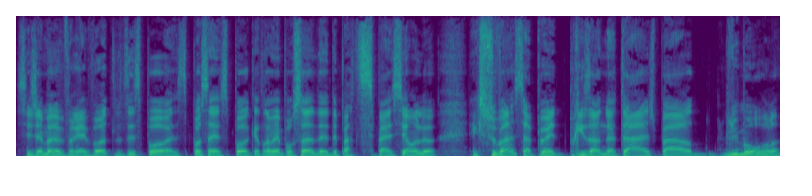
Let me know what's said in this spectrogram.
c'est jamais un vrai vote. C'est pas, c'est pas, c'est pas 80 de, de, participation, là. Et que souvent, ça peut être pris en otage par de l'humour.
